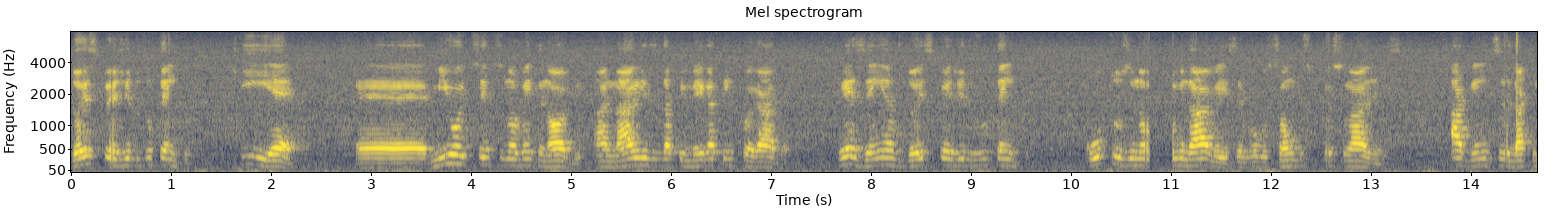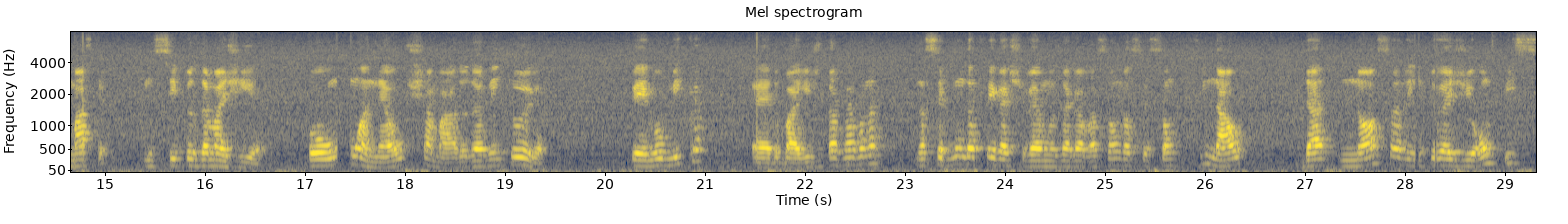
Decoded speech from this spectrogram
dois perdidos do tempo, que é, é 1899, análise da primeira temporada, resenhas dois perdidos do tempo, cultos inomináveis, evolução dos personagens, agentes da Dark Master, princípios da magia, ou um anel chamado da aventura. Pelo Mika, é, do baile de Taverna, na segunda-feira tivemos a gravação da sessão final da nossa aventura de One Piece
